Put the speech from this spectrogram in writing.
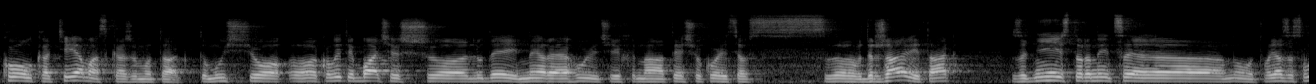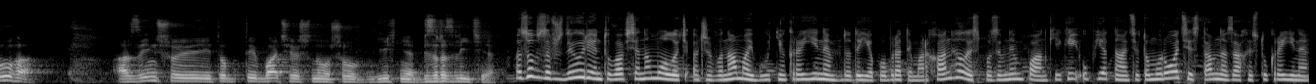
колка тема, скажімо так. Тому що е, коли ти бачиш е, людей, не реагуючих на те, що коїться в, державі, так з однієї сторони це е, ну, твоя заслуга, а з іншої, то ти бачиш, ну, що їхнє безразліччя. Азов завжди орієнтувався на молодь, адже вона майбутнє країни, додає побратим Архангела з позивним «Панк», який у 15-му році став на захист України,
